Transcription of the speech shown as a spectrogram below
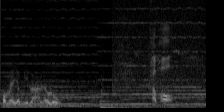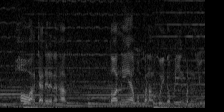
พ่อแม่อยากมีหลานแล้วลูก ครับพ่อ พ่อวางใจได้เลยนะครับ ตอนนี้ผมกำลังคุยกับผู้หญิงคนหนึ่งอยู่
